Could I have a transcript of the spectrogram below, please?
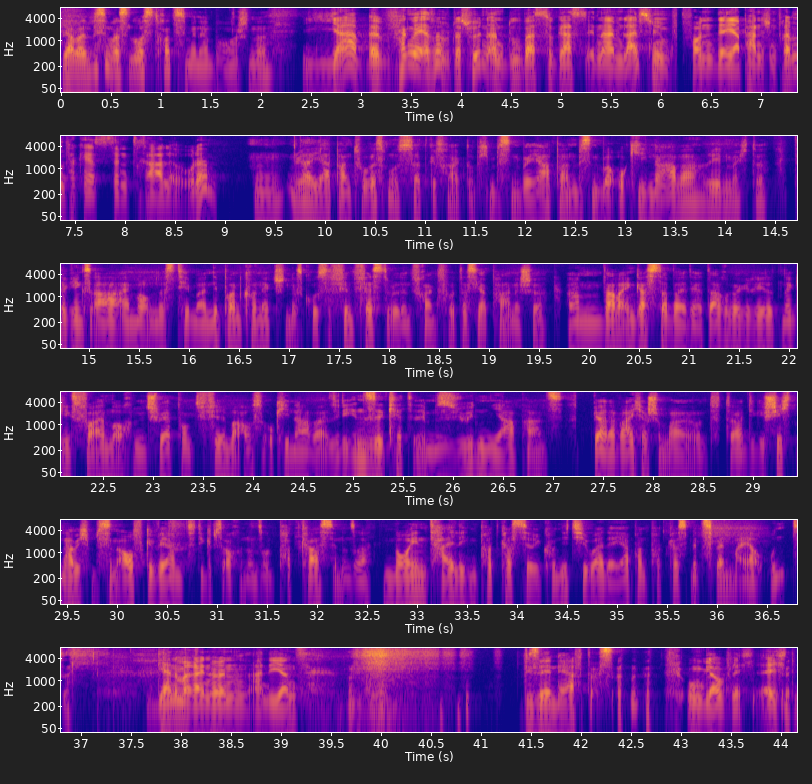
Ja, aber ein bisschen was los trotzdem in der Branche, ne? Ja, äh, fangen wir erstmal mit was Schönes an. Du warst zu Gast in einem Livestream von der japanischen Fremdenverkehrszentrale, oder? Mhm. Ja, Japan Tourismus hat gefragt, ob ich ein bisschen über Japan, ein bisschen über Okinawa reden möchte. Da ging es A, einmal um das Thema Nippon Connection, das große Filmfestival in Frankfurt, das japanische. Ähm, da war ein Gast dabei, der hat darüber geredet und da ging es vor allem auch um den Schwerpunkt Filme aus Okinawa, also die Inselkette im Süden Japans. Ja, da war ich ja schon mal und da die Geschichten habe ich ein bisschen aufgewärmt. Die gibt es auch in unserem Podcast, in unserer neunteiligen Podcast-Serie Konnichiwa, der Japan-Podcast mit Sven Meyer und Gerne mal reinhören, Andi Jans. Wie sehr nervt das? Unglaublich, echt.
